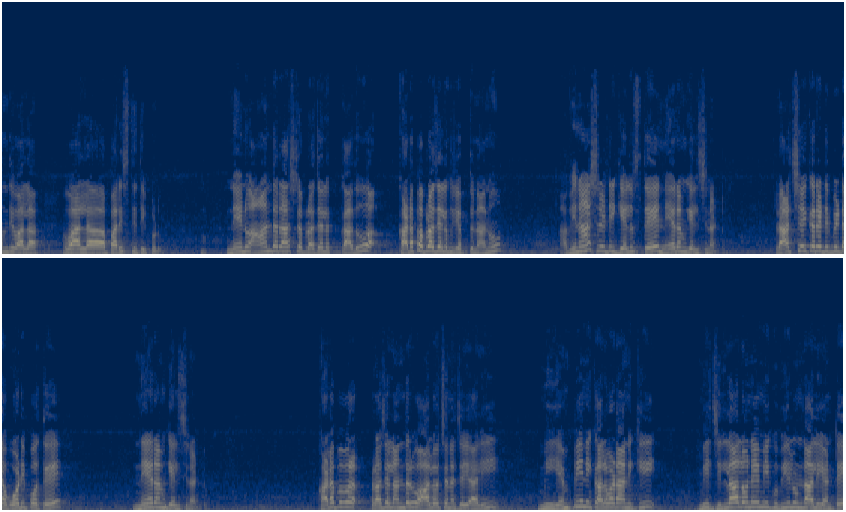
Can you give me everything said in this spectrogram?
ఉంది వాళ్ళ వాళ్ళ పరిస్థితి ఇప్పుడు. నేను ఆంధ్ర రాష్ట్ర ప్రజలకు కాదు కడప ప్రజలకు చెప్తున్నాను అవినాష్ రెడ్డి గెలిస్తే నేరం గెలిచినట్టు. రాజశేఖర రెడ్డి బిడ్డ ఓడిపోతే నేరం గెలిచినట్టు. కడప ప్రజలందరూ ఆలోచన చేయాలి మీ ఎంపీని కలవడానికి మీ జిల్లాలోనే మీకు వీలుండాలి అంటే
